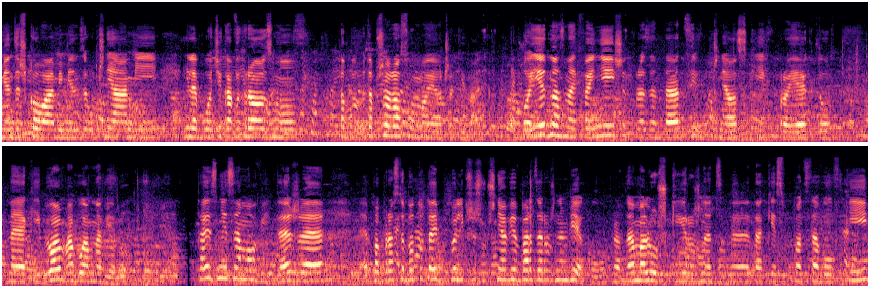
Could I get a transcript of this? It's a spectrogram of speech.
między szkołami, między uczniami, ile było ciekawych rozmów. to, to przerosło moje oczekiwania. To była jedna z najfajniejszych prezentacji uczniowskich projektów, na jakiej byłam, a byłam na wielu. To jest niesamowite, że po prostu, bo tutaj byli przecież uczniowie w bardzo różnym wieku, prawda? Maluszki, różne e, takie podstawówki,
